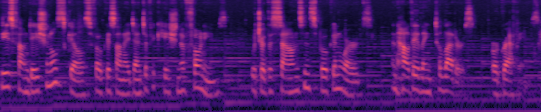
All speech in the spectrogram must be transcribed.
These foundational skills focus on identification of phonemes, which are the sounds in spoken words, and how they link to letters, or graphemes.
